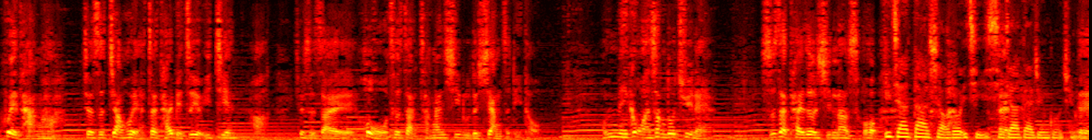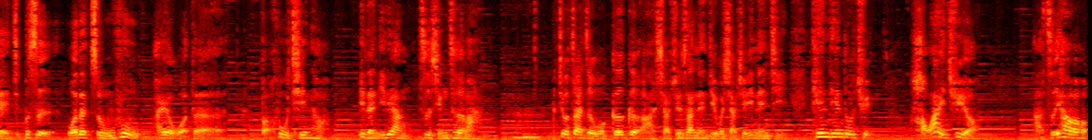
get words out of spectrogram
会堂哈、啊，就是教会啊，在台北只有一间啊，就是在后火车站长安西路的巷子里头。我们每个晚上都去呢，实在太热心。那时候一家大小都一起西家带军过去。对，不是我的祖父还有我的父亲哈、啊，一人一辆自行车嘛，uh. 就载着我哥哥啊，小学三年级，我小学一年级，天天都去，好爱去哦。啊，只要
